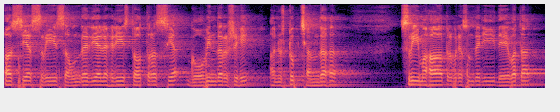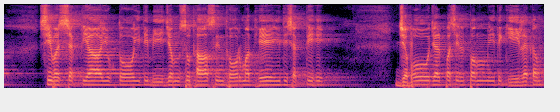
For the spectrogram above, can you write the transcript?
അസ്യ ശ്രീ സൗന്ദര്യലഹരി സ്തോത്രസ്യ ഗോവിന്ദ ഋഷി അനുഷ്ടുപ് ഛന്ദ ശ്രീമഹാത്രിപുരസുന്ദരീ ദേവത ശിവശക്തിയായുക്തോ ഇതി ബീജം സുധാസിന്ധോർമധ്യേ ഇതി ശക്തി ജപോ ജൽപശില്പം ഇതി കീലകം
